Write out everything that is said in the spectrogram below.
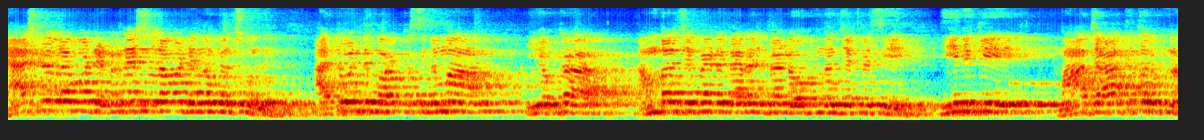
నేషనల్ అవార్డు ఇంటర్నేషనల్ అవార్డు ఎన్నో గెలుచుకుంది. అటువంటి మరొక సినిమా ఈ యొక్క అంబాజీపేట మ్యారేజ్ బ్యాండ్ అవుతుందని చెప్పేసి దీనికి మా జాతి తరపున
